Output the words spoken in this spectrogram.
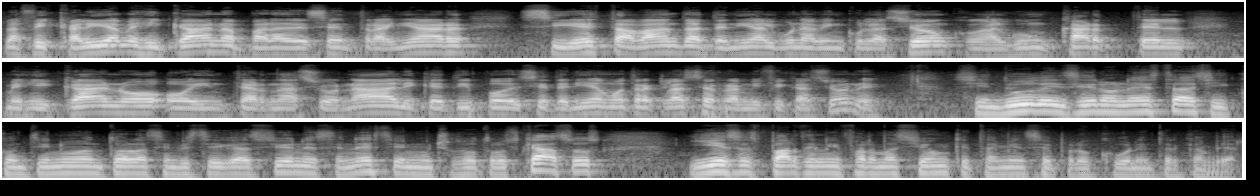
la Fiscalía Mexicana, para desentrañar si esta banda tenía alguna vinculación con algún cártel mexicano o internacional y qué tipo de, si tenían otra clase de ramificaciones. Sin duda hicieron estas y continúan todas las investigaciones en este y en muchos otros casos, y esa es parte de la información que también se procura intercambiar.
